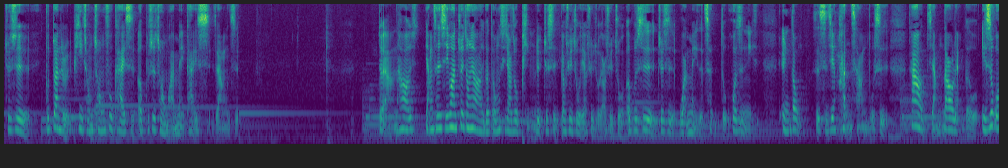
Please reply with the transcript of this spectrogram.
就是不断的 repeat，从重复开始，而不是从完美开始这样子。对啊，然后养成习惯最重要的一个东西叫做频率，就是要去做，要去做，要去做，而不是就是完美的程度，或是你。运动是时间很长，不是？他有讲到两个，也是我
